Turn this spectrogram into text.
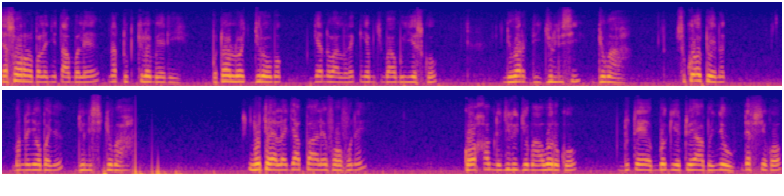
ca soroor ba la ñuy tàmbalee nattub kilomètres yi. Bu tolloo ci juróom ak genn wàll rek yem ci mbaa mu yées ko ñu war di julli si jumaa. Su ko ëppee nag mën nañoo bañ a julli si jumaa. Ñu teel a jàppaale foofu ne koo xam ne julli jumaa waru ko du tee bëggee tuyaaba ñëw def si ko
